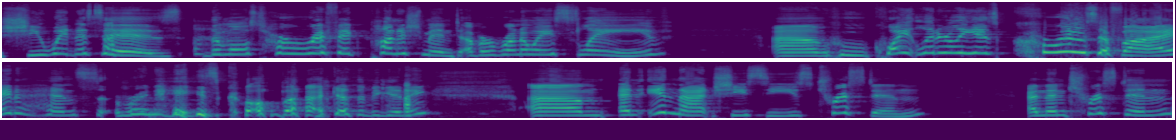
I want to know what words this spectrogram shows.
she witnesses the most horrific punishment of a runaway slave um who quite literally is crucified hence renee's callback at the beginning. Um and in that she sees tristan and then Tristan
